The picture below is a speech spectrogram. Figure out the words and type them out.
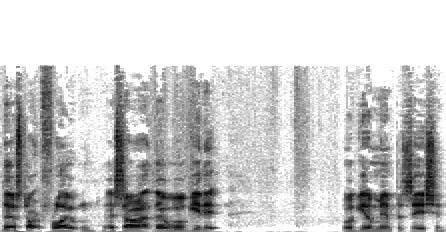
they'll start floating. That's all right though. We'll get it. We'll get them in position.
